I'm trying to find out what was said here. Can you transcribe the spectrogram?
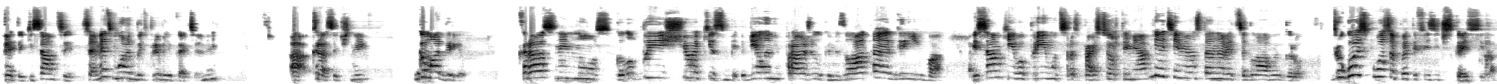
опять-таки, самцы, самец может быть привлекательный, а красочный, гамадрил, красный нос, голубые щеки с белыми прожилками, золотая грива. И самки его примут с распростертыми объятиями, он становится главой группы. Другой способ – это физическая сила.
